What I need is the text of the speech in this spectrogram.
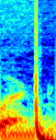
Work.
